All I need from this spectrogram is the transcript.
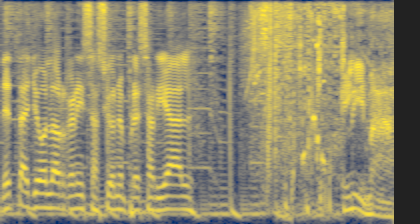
detalló la organización empresarial. Clima.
